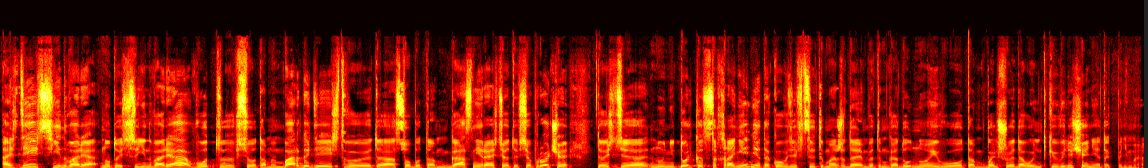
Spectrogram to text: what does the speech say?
Да. А здесь с января. Ну, то есть с января вот все, там эмбарго действует, особо там газ не растет и все прочее. То есть, э, ну, не только сохранение такого дефицита мы ожидаем в этом году, но его там большое довольно-таки увеличение, я так понимаю.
